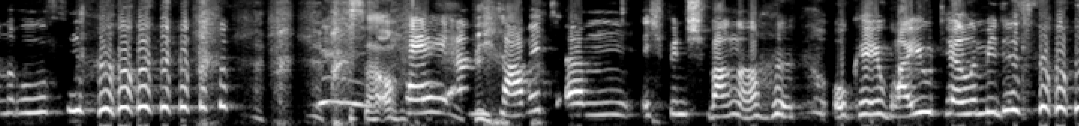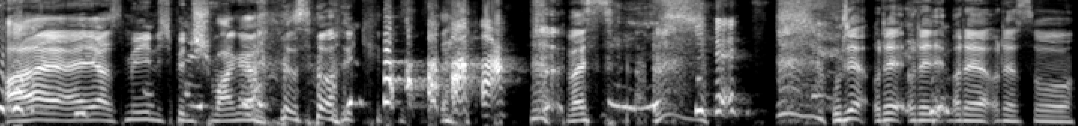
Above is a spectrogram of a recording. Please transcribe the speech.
anrufen. Pass auf. Hey, ähm, Wie- David, ähm, ich bin schwanger. Okay, why you telling me this? Ah, ja, Jasmin, ich bin schwanger. So, weißt du? yes. Oder, oder, oder, oder, oder so,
